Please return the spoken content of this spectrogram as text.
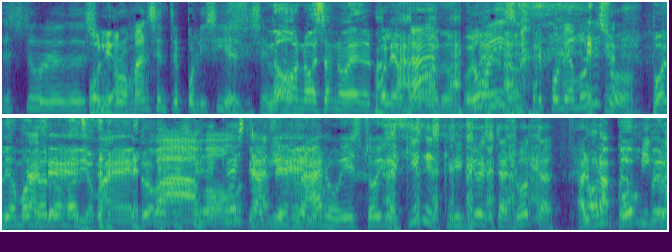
esto es un Poliamor. romance entre policías, dice. acá. No, no, eso no es el poliamor. Ah, don no es entre poliamor eso. Poliamor no es romance. serio, maestro, vamos. acá está bien serio. raro esto. Oiga, ¿quién escribió esta nota? Algún Ahora, pero- cómico pero-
